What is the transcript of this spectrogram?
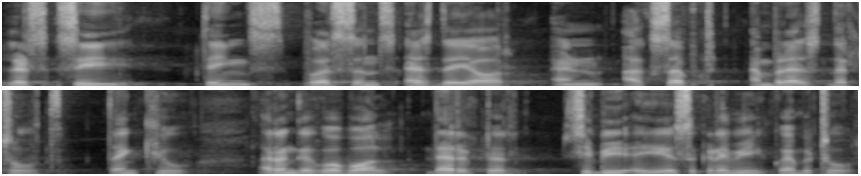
let's see things, persons as they are and accept, embrace the truth. Thank you. Aranga Gopal, Director, CBIS Academy, Coimbatore.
